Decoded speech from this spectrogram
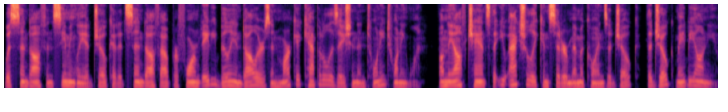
was sent off and seemingly a joke at its send off outperformed $80 billion in market capitalization in 2021. On the off chance that you actually consider memecoins a joke, the joke may be on you.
